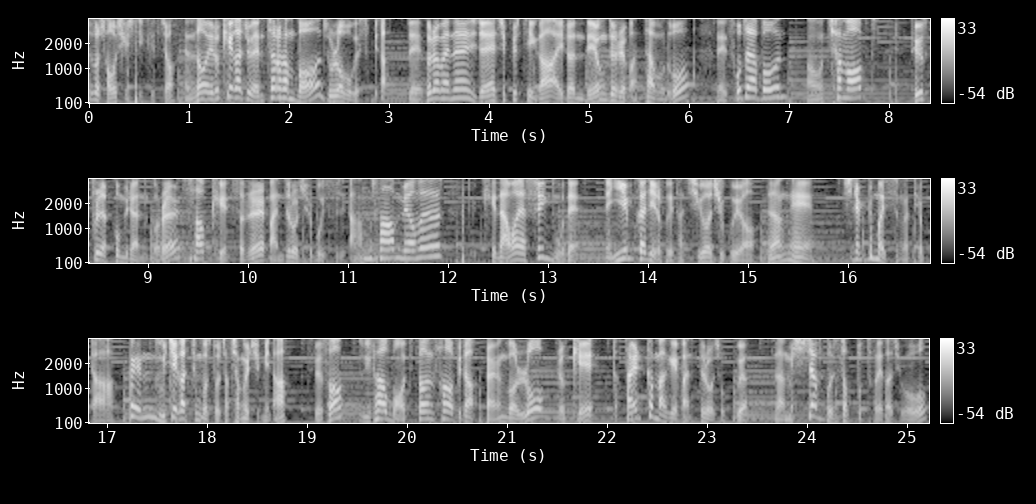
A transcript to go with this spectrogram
이거 적으실 수 있겠죠. 그래서 이렇게 해가지고 엔터를 한번 눌러보겠습니다. 네, 그러면은 이제 GPT가 이런 내용들을 바탕으로 네, 소자본, 어, 창업, 교육 플랫폼이라는 거를 사업 계획서를 만들어 주고 있습니다. 한 사업명은 이렇게 나와야 수익 모델, 네, EM까지 이렇게 다 지워주고요. 그냥 네, 실행표만 있으면 됩니다. 큰 의제 같은 것도 작성을 줍니다. 그래서 이 사업은 어떤 사업이다 라는 걸로 이렇게 깔끔하게 만들어줬고요. 그 다음에 시장 분석부터 해가지고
